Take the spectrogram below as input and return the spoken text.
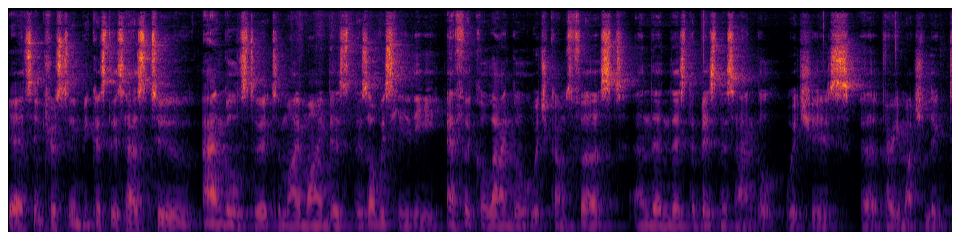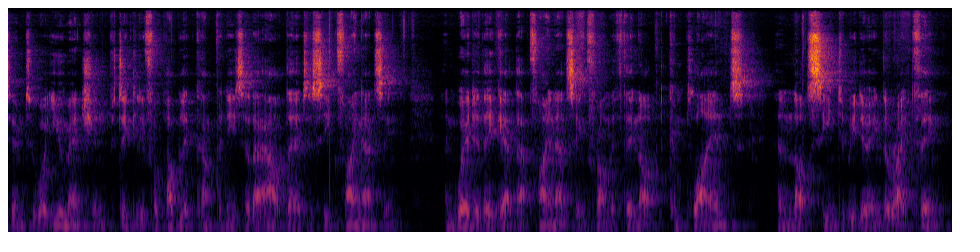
Yeah, it's interesting because this has two angles to it. To my mind, there's there's obviously the ethical angle, which comes first, and then there's the business angle, which is uh, very much linked into what you mentioned, particularly for public companies that are out there to seek financing. And where do they get that financing from if they're not compliant and not seen to be doing the right thing?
